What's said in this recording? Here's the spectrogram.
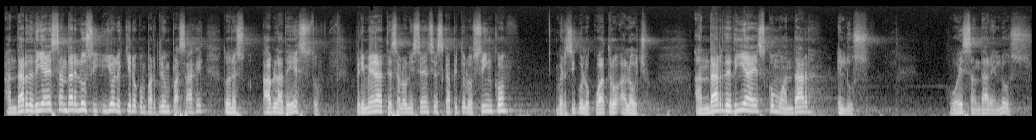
Andar de día es andar en luz. Y yo le quiero compartir un pasaje donde habla de esto. Primera Tesalonicenses capítulo 5, versículo 4 al 8. Andar de día es como andar en luz. O es andar en luz.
